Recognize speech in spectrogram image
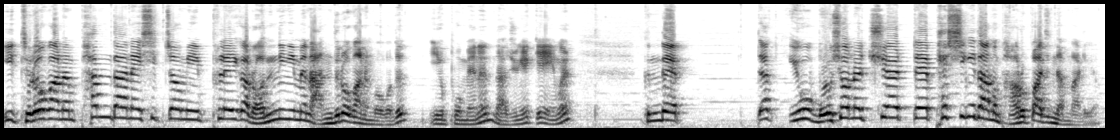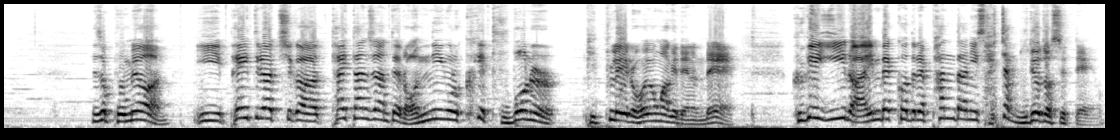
이 들어가는 판단의 시점이 플레이가 런닝이면 안 들어가는 거거든. 이거 보면은 나중에 게임을. 근데 딱 요 모션을 취할 때 패싱이다 하면 바로 빠진단 말이에요. 그래서 보면 이 페이트리어츠가 타이탄즈한테 런닝으로 크게 두 번을 빅플레이를 허용하게 되는데 그게 이 라인베커들의 판단이 살짝 무뎌졌을 때예요.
